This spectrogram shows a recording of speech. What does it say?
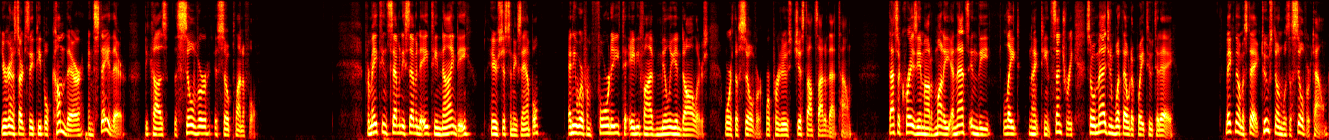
you're going to start to see people come there and stay there because the silver is so plentiful. From 1877 to 1890, here's just an example anywhere from 40 to 85 million dollars worth of silver were produced just outside of that town. That's a crazy amount of money, and that's in the late 19th century, so imagine what that would equate to today. Make no mistake, Tombstone was a silver town,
